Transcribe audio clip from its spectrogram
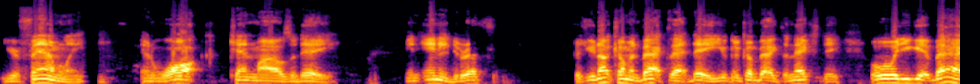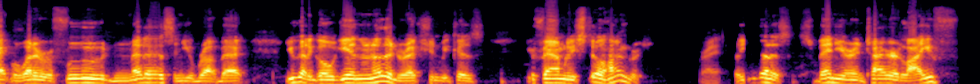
your family and walk 10 miles a day in any direction because you're not coming back that day. You're going to come back the next day. Well, when you get back, with whatever food and medicine you brought back, you got to go again in another direction because your family's still hungry. Right. So you're going to spend your entire life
